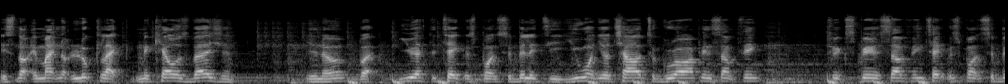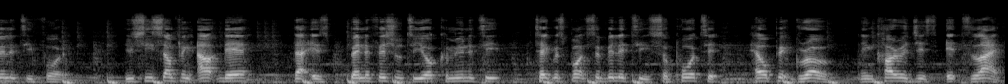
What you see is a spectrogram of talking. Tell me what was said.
It's not it might not look like Mikkel's version, you know, but you have to take responsibility. You want your child to grow up in something, to experience something, take responsibility for it. You see something out there that is beneficial to your community, Take responsibility, support it, help it grow, encourage its, its life.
